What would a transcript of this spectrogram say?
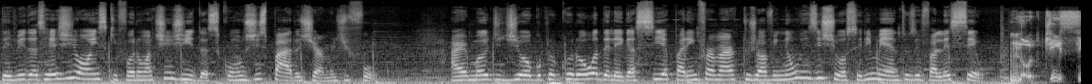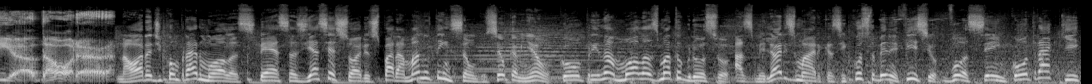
devido às regiões que foram atingidas com os disparos de arma de fogo. A irmã de Diogo procurou a delegacia para informar que o jovem não resistiu aos ferimentos e faleceu. Notícia da hora. Na hora de comprar molas, peças e acessórios para a manutenção do seu caminhão, compre na Molas Mato Grosso. As melhores marcas e custo-benefício você encontra aqui.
